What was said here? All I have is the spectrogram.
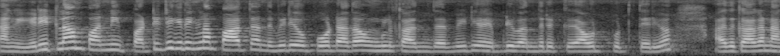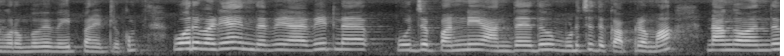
நாங்கள் எடிட்லாம் பண்ணி பட்டி பார்த்து அந்த வீடியோ போட்டால் தான் உங்களுக்கு அந்த வீடியோ எப்படி வந்திருக்கு அவுட்புட் தெரியும். அதுக்காக நாங்கள் ரொம்பவே வெயிட் பண்ணிகிட்ருக்கோம் ஒரு வழியாக இந்த வீட்டில் பூஜை பண்ணி அந்த இது முடிச்சதுக்கு அப்புறமா நாங்கள் வந்து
